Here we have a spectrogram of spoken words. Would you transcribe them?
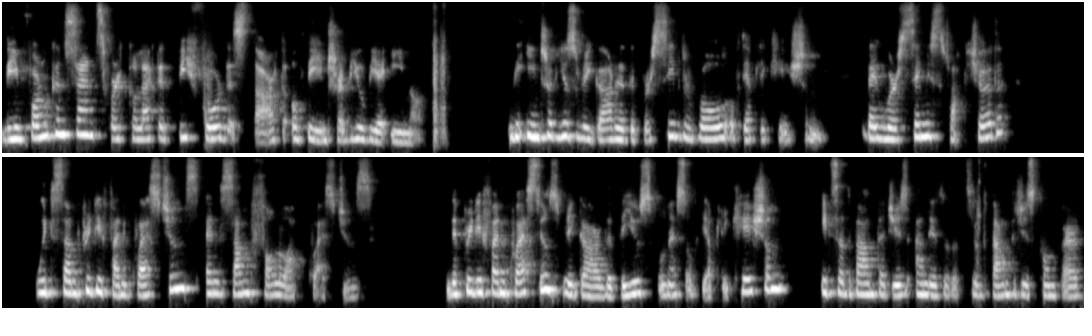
The informed consents were collected before the start of the interview via email the interviews regarded the perceived role of the application. They were semi-structured with some predefined questions and some follow-up questions. The predefined questions regarded the usefulness of the application, its advantages and its disadvantages compared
